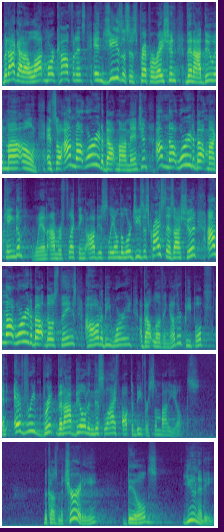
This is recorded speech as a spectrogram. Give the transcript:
but I got a lot more confidence in Jesus' preparation than I do in my own. And so I'm not worried about my mansion. I'm not worried about my kingdom when I'm reflecting, obviously, on the Lord Jesus Christ as I should. I'm not worried about those things. I ought to be worried about loving other people. And every brick that I build in this life ought to be for somebody else. Because maturity builds unity.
